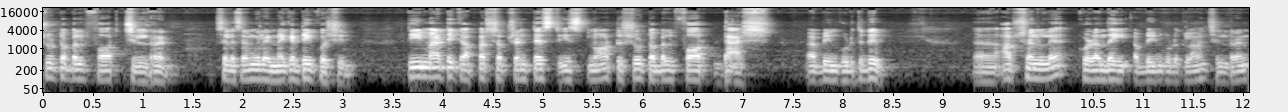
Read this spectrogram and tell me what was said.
suitable for children சில சமயங்களில் negative question thematic apperception test is not suitable for dash அப்படின்னு கொடுத்துட்டு ஆப்ஷனில் குழந்தை அப்படின்னு கொடுக்கலாம் சில்ட்ரன்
